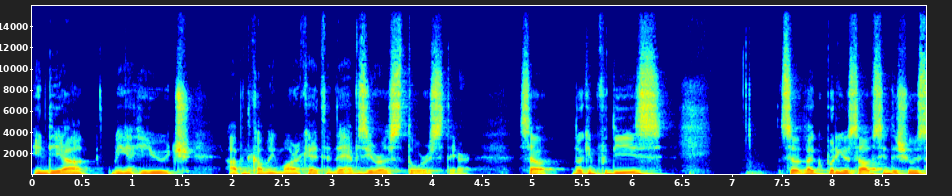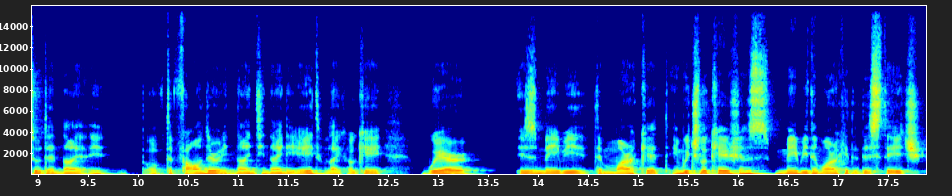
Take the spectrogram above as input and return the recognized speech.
India being a huge up and coming market, and they have zero stores there. So looking for these. So like putting yourselves in the shoes of the ni- of the founder in 1998, like okay, where is maybe the market in which locations maybe the market at this stage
